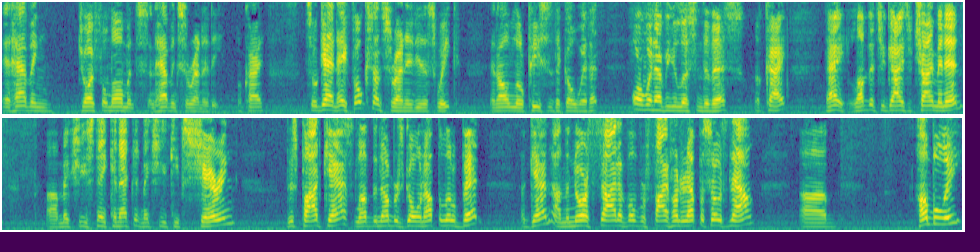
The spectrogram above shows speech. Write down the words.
at having joyful moments and having serenity. Okay, so again, hey, focus on serenity this week and all the little pieces that go with it, or whenever you listen to this. Okay, hey, love that you guys are chiming in. Uh, make sure you stay connected. Make sure you keep sharing this podcast. Love the numbers going up a little bit. Again, on the north side of over 500 episodes now. Uh, humbly,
